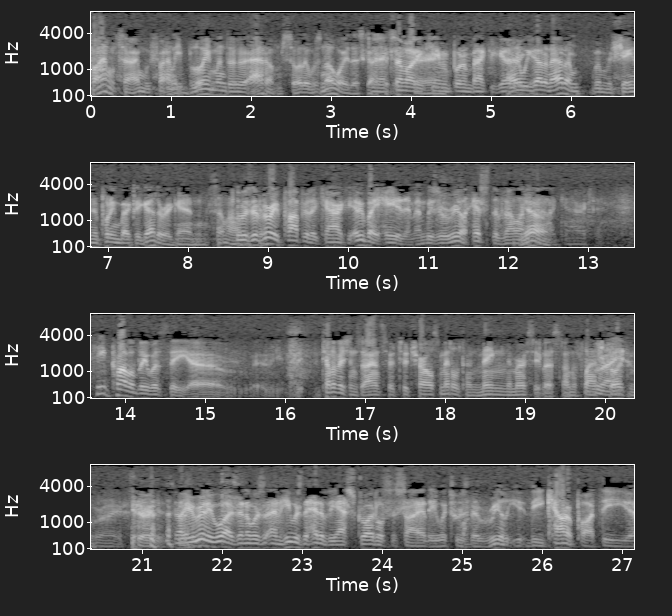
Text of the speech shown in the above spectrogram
final time we finally blew him into atoms, so there was no way this guy And could somebody return. came and put him back together. And we got an atom machine and put him back together again somehow. He was a very popular character. Everybody hated him, and he was a real hiss the villain Yeah. kind of character. He probably was the, uh, the television's answer to Charles Middleton, Ming the Merciless on the Flash Right, Gordon right. series. No, he really was, and it was, and he was the head of the Asteroidal Society, which was the real, the counterpart, the, uh,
